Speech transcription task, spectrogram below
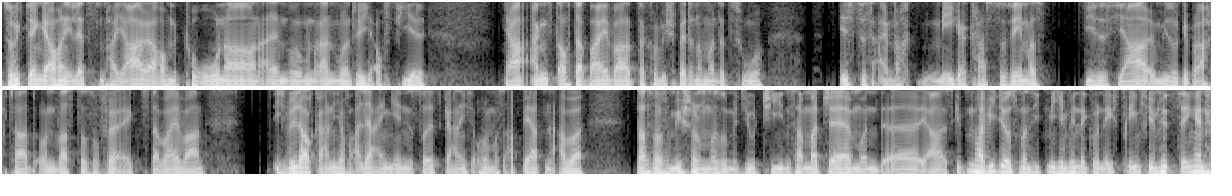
zurückdenke, auch an die letzten paar Jahre, auch mit Corona und allem drum und dran, wo natürlich auch viel ja, Angst auch dabei war, da komme ich später nochmal dazu, ist es einfach mega krass zu sehen, was dieses Jahr irgendwie so gebracht hat und was da so für Acts dabei waren. Ich will da auch gar nicht auf alle eingehen, das soll jetzt gar nicht auch irgendwas abwerten, aber das war für mich schon mal so mit Eugene, Summer Jam und äh, ja, es gibt ein paar Videos, man sieht mich im Hintergrund extrem viel mitsingen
